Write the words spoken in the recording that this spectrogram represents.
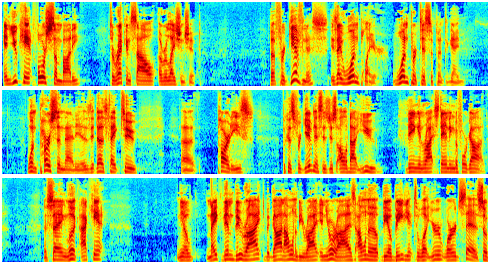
And you can't force somebody to reconcile a relationship. But forgiveness is a one player, one participant game. One person, that is. It does take two uh, parties because forgiveness is just all about you being in right standing before God. Of saying, look, I can't, you know, make them do right, but God, I want to be right in your eyes. I want to be obedient to what your word says. So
